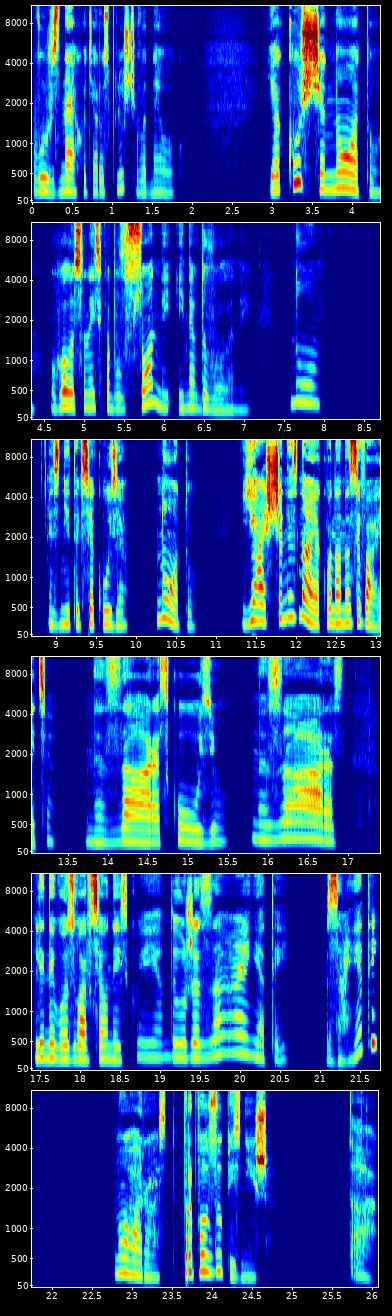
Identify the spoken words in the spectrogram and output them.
Вуж знехотя розплющив одне око. Яку ще ноту? Голос Ониська був сонний і невдоволений. Ну, знітився Кузя, ноту. Я ще не знаю, як вона називається. Не зараз, Кузю, не зараз, ліниво озвався Онисько. Я дуже зайнятий. Зайнятий? Ну, гаразд, приповзу пізніше. Так,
